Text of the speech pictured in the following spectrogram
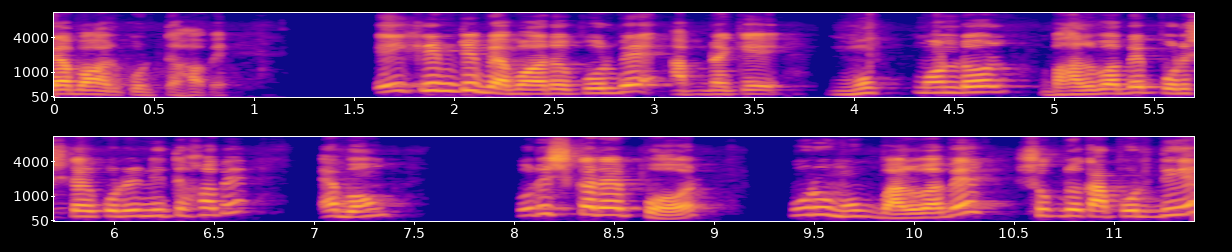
ব্যবহার করতে হবে। এই ক্রিমটি ব্যবহারের পূর্বে আপনাকে মুখমণ্ডল ভালোভাবে পরিষ্কার করে নিতে হবে এবং পরিষ্কারের পর পুরো মুখ ভালোভাবে শুকনো কাপড় দিয়ে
